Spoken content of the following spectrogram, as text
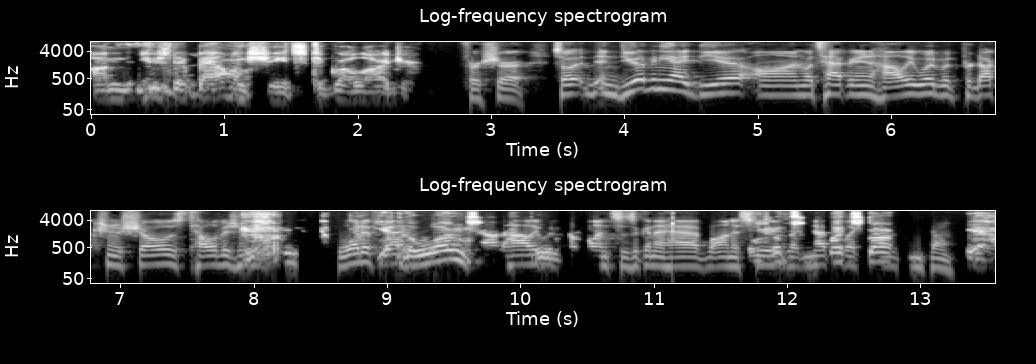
on use their balance sheets to grow larger. For sure. So, and do you have any idea on what's happening in Hollywood with production of shows, television? what if yeah, the ones Hollywood for months is it going to have on a series like Netflix? Start, yeah,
